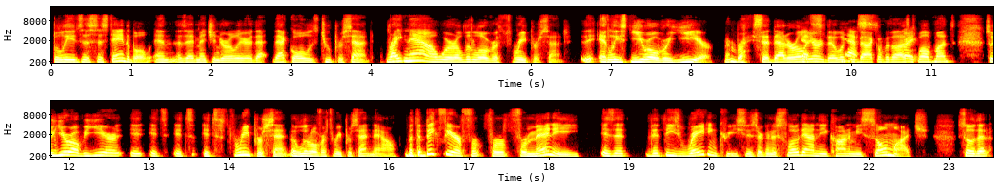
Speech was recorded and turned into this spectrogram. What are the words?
believes is sustainable. And as I mentioned earlier, that that goal is two percent. Right now, we're a little over three percent, at least year over year. Remember, I said that earlier. Yes. They're looking yes. back over the last right. twelve months. So year over year, it, it's it's it's three percent, a little over three percent now. But the big fear for for for many is that that these rate increases are going to slow down the economy so much so that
